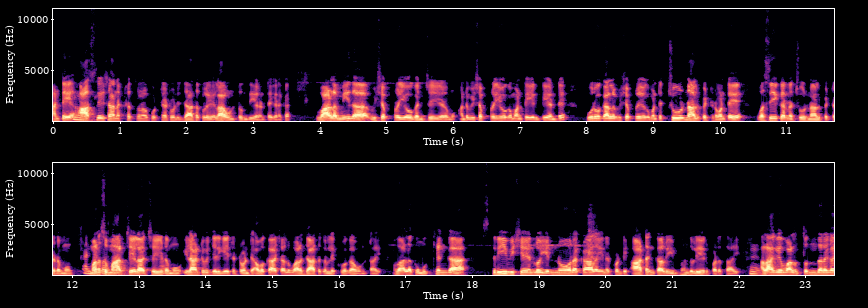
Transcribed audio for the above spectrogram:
అంటే Hmm. ఆశ్లేష నక్షత్రంలో పుట్టినటువంటి జాతకులు ఎలా ఉంటుంది అని అంటే గనక వాళ్ళ మీద విషప్రయోగం చేయడము. అంటే విషప్రయోగం అంటే ఏంటి అంటే పూర్వకాలం విషప్రయోగం అంటే చూర్ణాలు పెట్టడం. అంటే వశీకరణ చూర్ణాలు పెట్టడము మనసు మార్చేలా చేయడము. ఇలాంటివి జరిగేటటువంటి అవకాశాలు వాళ్ళ జాతకంలో ఎక్కువగా ఉంటాయి. వాళ్ళకు ముఖ్యంగా స్త్రీ విషయంలో ఎన్నో రకాలైనటువంటి ఆటంకాలు ఇబ్బందులు ఏర్పడతాయి. అలాగే వాళ్ళు తొందరగా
